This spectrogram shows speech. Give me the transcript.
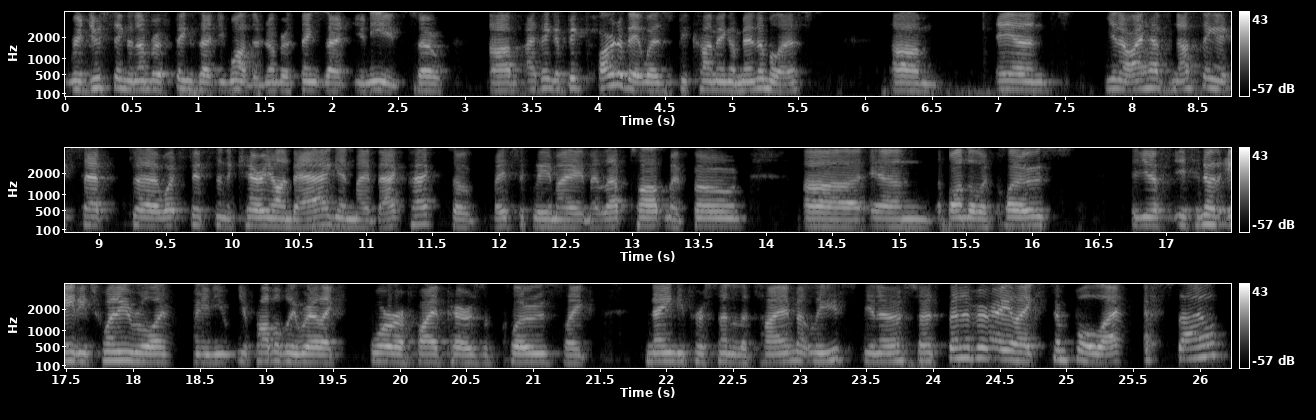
reducing the number of things that you want the number of things that you need so um, I think a big part of it was becoming a minimalist. Um, and, you know, I have nothing except uh, what fits in a carry on bag and my backpack. So basically, my, my laptop, my phone, uh, and a bundle of clothes. You know, if, if you know the 80 20 rule, I mean, you, you probably wear like four or five pairs of clothes, like 90% of the time at least, you know. So it's been a very like simple lifestyle,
